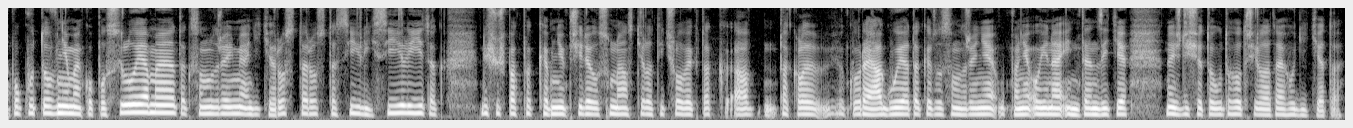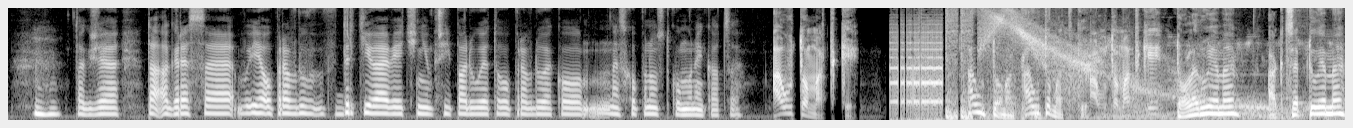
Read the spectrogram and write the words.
pokud to v něm jako posilujeme, tak samozřejmě a dítě roste, roste, sílí, sílí, tak když už pak ke mně přijde 18-letý člověk tak a takhle jako reaguje, tak je to samozřejmě úplně o jiné intenzitě, než když je to u toho tříletého dítěte. Mm-hmm. Takže ta agrese je opravdu v drtivé většině případů, je to opravdu jako neschopnost komunikace. Automatky. Automat. Automatky. Automatky. Tolerujeme, akceptujeme,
